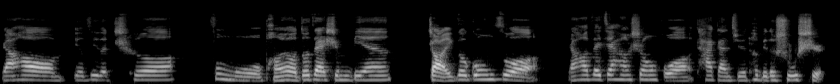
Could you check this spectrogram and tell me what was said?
然后有自己的车，父母朋友都在身边，找一个工作，然后在家乡生活，他感觉特别的舒适。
